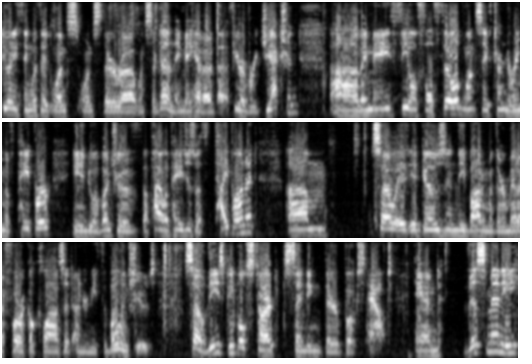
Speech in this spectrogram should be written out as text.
do anything with it once once they're uh, once they're done. They may have a, a fear of rejection. Uh, they may feel fulfilled once they've turned a ream of paper into a bunch of a pile of pages with type on it. Um, so it, it goes in the bottom of their metaphorical closet underneath the bowling shoes. So these people start sending their books out. And this many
